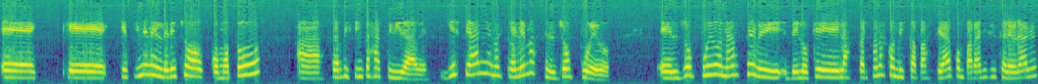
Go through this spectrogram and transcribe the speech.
eh, que, que tienen el derecho, como todos, a hacer distintas actividades. Y este año nuestro lema es el yo puedo. El yo puedo nace de, de lo que las personas con discapacidad, con parálisis cerebral,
